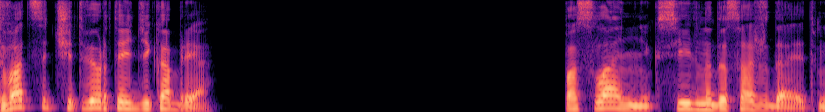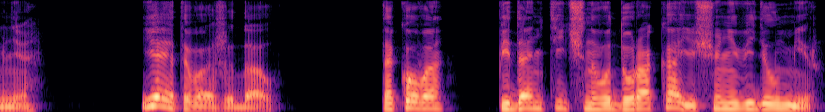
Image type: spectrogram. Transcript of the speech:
24 декабря. Посланник сильно досаждает мне. Я этого ожидал. Такого педантичного дурака еще не видел мир.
